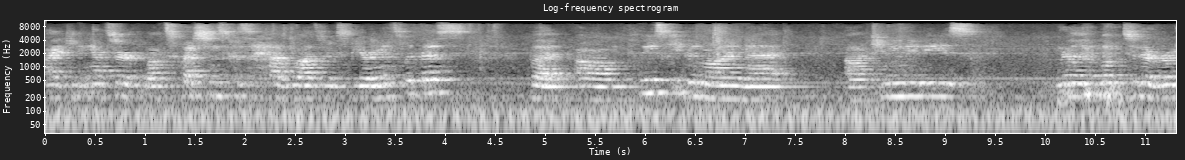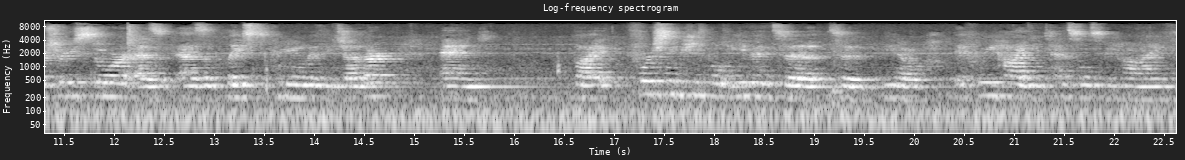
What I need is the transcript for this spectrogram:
I can answer lots of questions because I have lots of experience with this. But um, please keep in mind that uh, communities really look to their grocery store as, as a place to commune with each other. And by forcing people even to, to, you know, if we hide utensils behind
